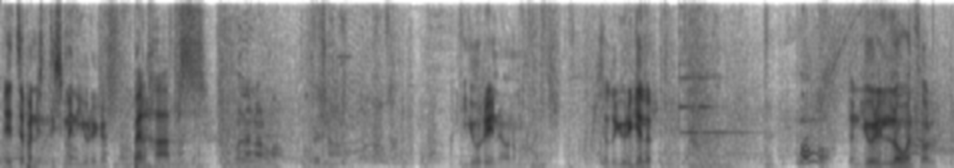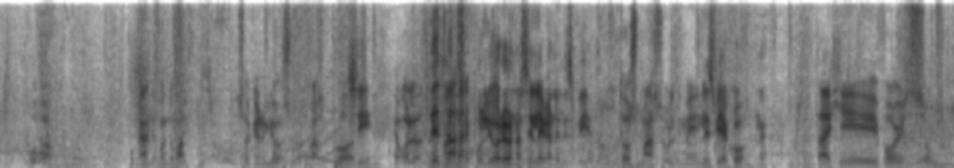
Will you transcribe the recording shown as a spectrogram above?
Ε, Japanese τι σημαίνει Γιουρίκα; Perhaps. Μπορεί να είναι όνομα. Μπορεί να είναι όνομα. Γιουρί είναι όνομα. Σαν τον Γιουρί Γκέλλερ; Ω, Τον Γιουρί Λόενθολ. ω. Που κάνει τη φωνή του Μάρτ. Στο καινούργιο Super Smash Bros. Εσύ. Εγώ λέω ότι Δεν θα Smash- ήταν πολύ ωραίο να σε λέγανε λεσβία. το Smash Ultimate Λεσβιακό, ναι. θα έχει voice options.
